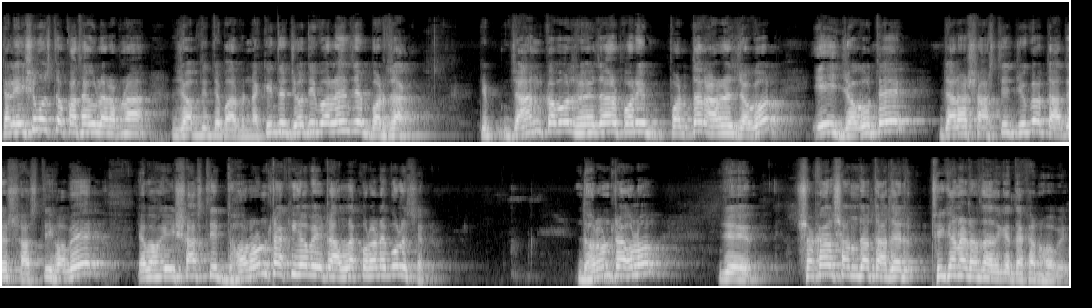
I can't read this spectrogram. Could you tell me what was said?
তাহলে এই সমস্ত কথাগুলোর আপনারা জবাব দিতে পারবেন না। কিন্তু যদি বলেন যে বরজাক, যে যান কবজ হয়ে যাওয়ার পরে পর্দার আড়ের জগৎ, এই জগতে যারা শাস্তির যুগ তাদের শাস্তি হবে এবং এই শাস্তির ধরনটা কী হবে এটা আল্লাহ কোরআনে বলেছেন। ধরনটা হলো যে সকাল সন্ধ্যা তাদের ঠিকানাটা তাদেরকে দেখানো হবে।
